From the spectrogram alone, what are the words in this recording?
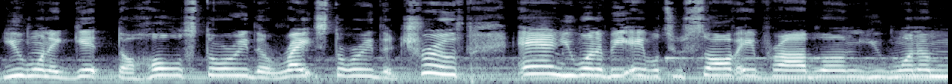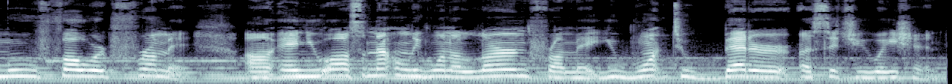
You want to get the whole story, the right story, the truth, and you want to be able to solve a problem. You want to move forward from it. Uh, and you also not only want to learn from it, you want to better a situation.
